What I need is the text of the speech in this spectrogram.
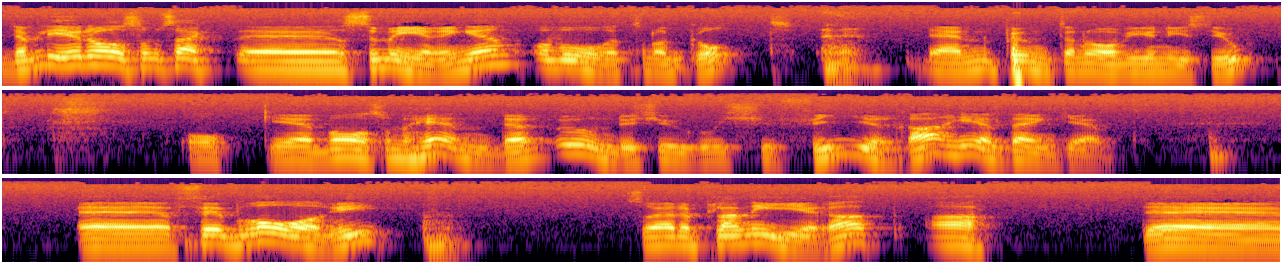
Det blir då som sagt summeringen av året som har gått. Den punkten har vi ju nyss gjort. Och eh, vad som händer under 2024 helt enkelt. Eh, februari så är det planerat att eh,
